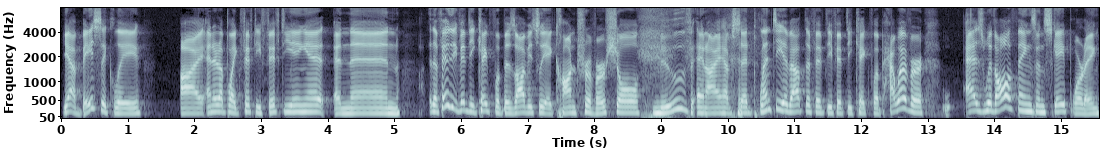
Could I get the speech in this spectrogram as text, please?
yeah, basically I ended up like 50 50ing it. And then the 50 50 kickflip is obviously a controversial move. And I have said plenty about the 50 50 kickflip. However, as with all things in skateboarding,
